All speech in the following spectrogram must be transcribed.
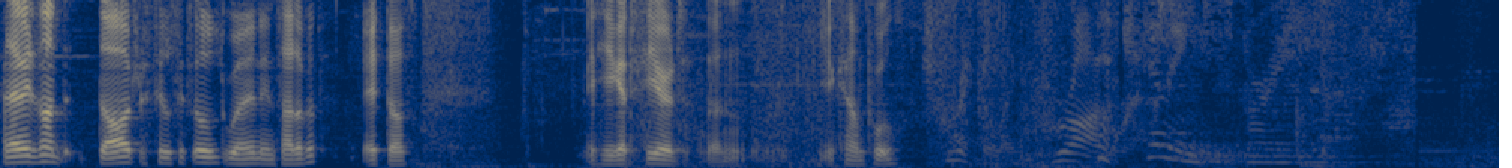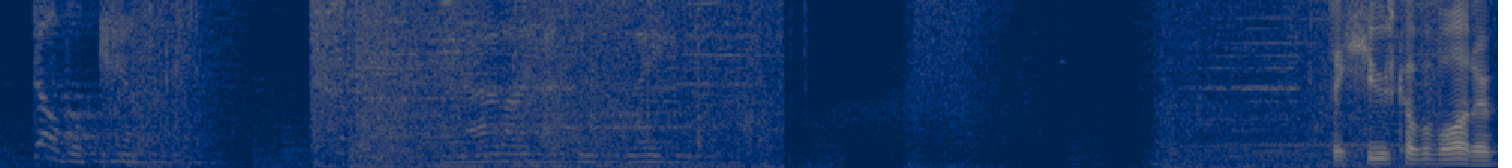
There is not dodge or feel 6 ult when inside of it? It does. If you get feared, then you can't pull. Trickling progress. Killing spree. Double kill. An ally has been slain. It's a huge cup of water.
